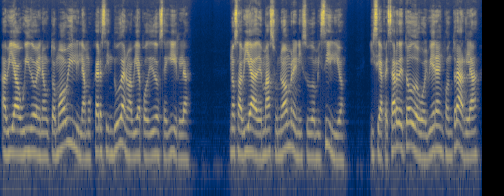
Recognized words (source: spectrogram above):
había huido en automóvil y la mujer sin duda no había podido seguirla. No sabía además su nombre ni su domicilio, y si a pesar de todo volviera a encontrarla,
